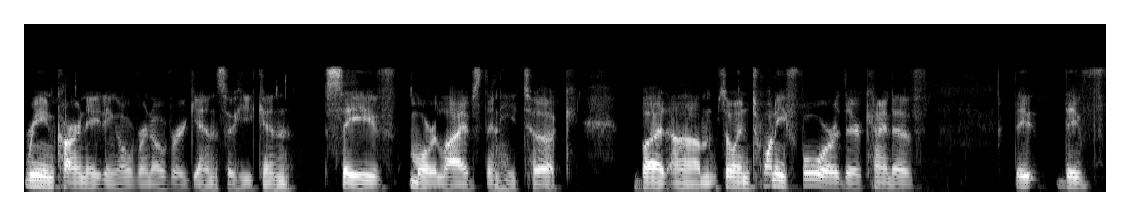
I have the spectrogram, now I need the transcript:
reincarnating over and over again, so he can save more lives than he took. but um, so in 24 they're kind of they they've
